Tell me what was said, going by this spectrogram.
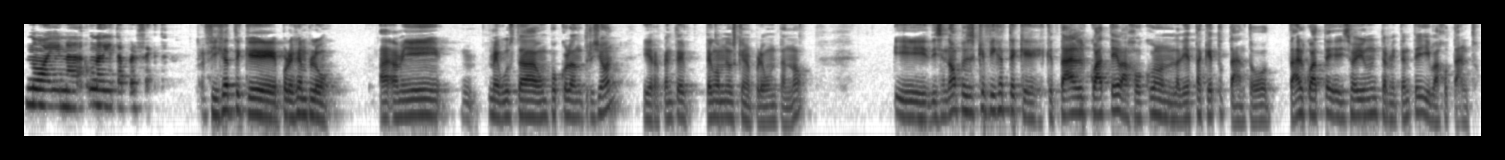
No hay una, dieta perfecta. Fíjate que, por ejemplo, a, mí me gusta un poco la nutrición y de repente tengo amigos que me preguntan, ¿no? Y dicen, no, pues es que fíjate que, que tal cuate bajó con la dieta keto tanto, tal cuate hizo un intermitente y bajó tanto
